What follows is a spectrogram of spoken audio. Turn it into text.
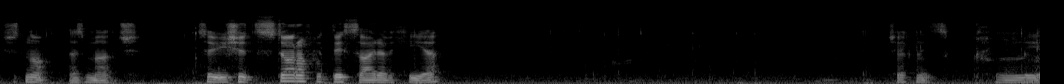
It's just not as much. So you should start off with this side over here. Checking it's clear.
